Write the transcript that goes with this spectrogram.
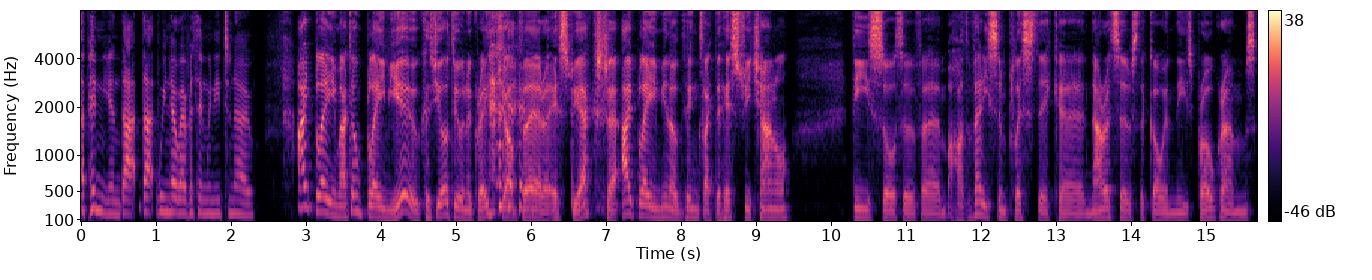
opinion that that we know everything we need to know? I blame, I don't blame you because you're doing a great job there at History Extra. I blame, you know, things like the History Channel, these sort of um, oh, very simplistic uh, narratives that go in these programs.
